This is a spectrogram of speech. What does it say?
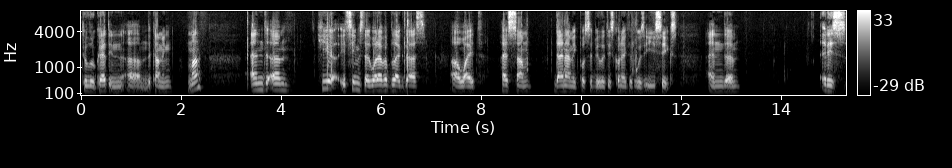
to look at in um, the coming month. And um, here it seems that whatever black does, white has some dynamic possibilities connected with e6 and um, it is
